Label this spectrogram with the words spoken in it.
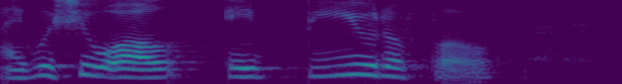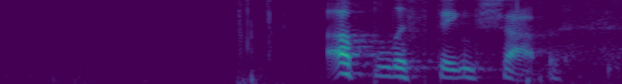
I wish you all a beautiful, uplifting Shabbos.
